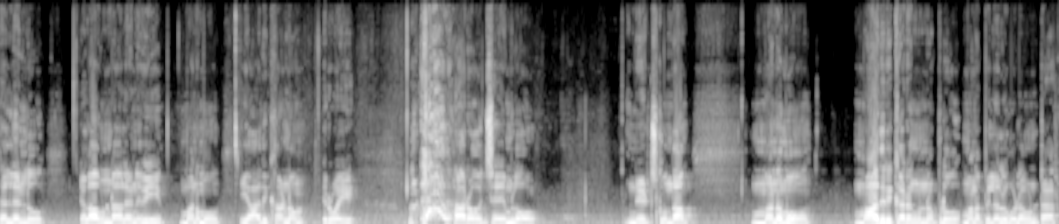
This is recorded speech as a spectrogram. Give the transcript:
తల్లిదండ్రులు ఎలా ఉండాలి అనేది మనము ఈ ఆది కాండం ఇరవై ఆరో అధ్యాయంలో నేర్చుకుందాం. మనము మాదిరికరంగా ఉన్నప్పుడు మన పిల్లలు కూడా ఉంటారు.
